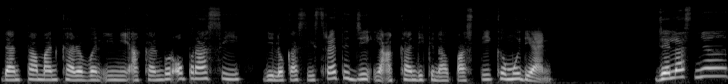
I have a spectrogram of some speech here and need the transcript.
dan taman karavan ini akan beroperasi di lokasi strategik yang akan dikenal pasti kemudian. Jelasnya,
